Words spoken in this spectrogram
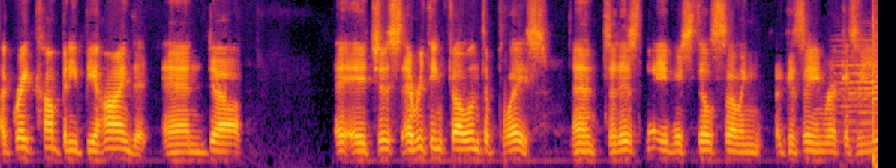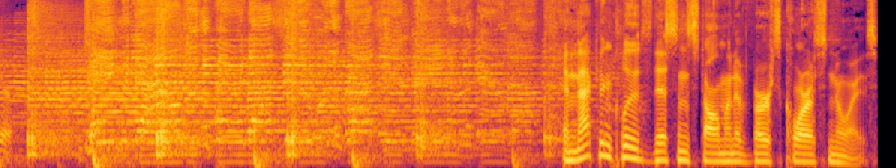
a great company behind it, and uh, it just everything fell into place. And to this day, we're still selling a gazillion records a year. And that concludes this installment of Verse Chorus Noise.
